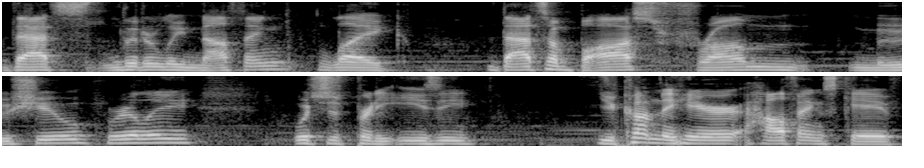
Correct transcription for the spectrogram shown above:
that's literally nothing. Like, that's a boss from Mooshu, really, which is pretty easy. You come to here, Halfang's Cave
